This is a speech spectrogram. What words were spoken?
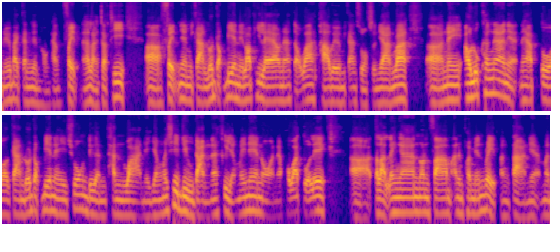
นโยบายการเงินของทางเฟดนะหลังจากที่เฟดเนี่ยมีการลดดอกเบี้ยในรอบที่แล้วนะแต่ว่าพาเวลมีการส่งสัญญาณว่าในเอาลุกข้างหน้าเนี่ยนะครับตัวการลดดอกเบี้ยในช่วงเดือนธันวาเนี่ยยังไม่ใช่ดิวดันนะคือยังไม่แน่นอนนะเพราะว่าตัวเลข ตลาดแรงงาน non farm unemployment rate ต่างๆเนี่ยมัน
